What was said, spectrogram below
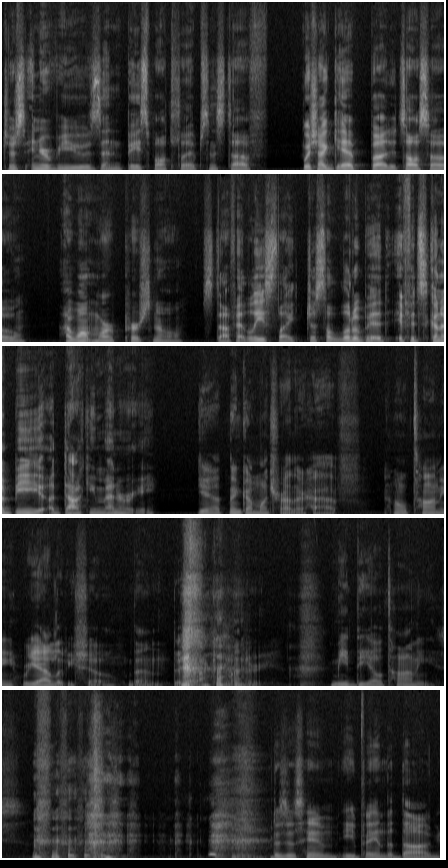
just interviews and baseball clips and stuff, which I get, but it's also I want more personal stuff, at least like just a little bit if it's gonna be a documentary. Yeah, I think I'd much rather have an Ohtani reality show than this documentary. Meet the Ohtanis. this is him, Ippei, and the dog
